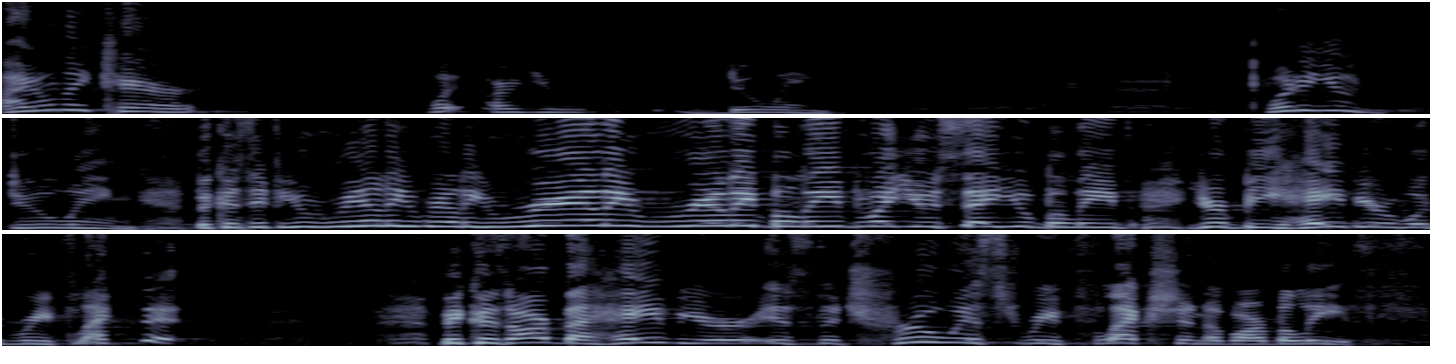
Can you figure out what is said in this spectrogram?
I only care what are you doing? What are you doing? Because if you really, really, really, really believed what you say you believe, your behavior would reflect it. Because our behavior is the truest reflection of our belief.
